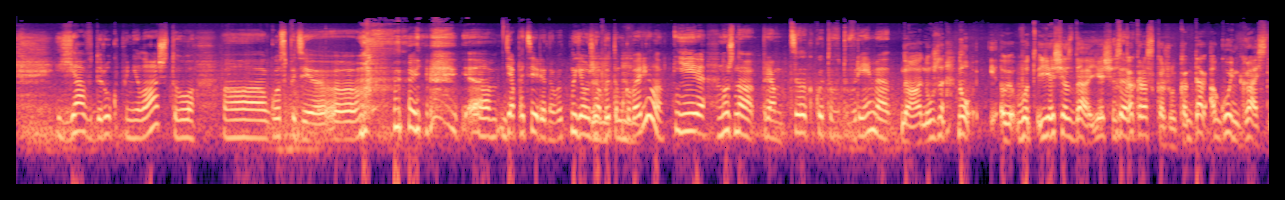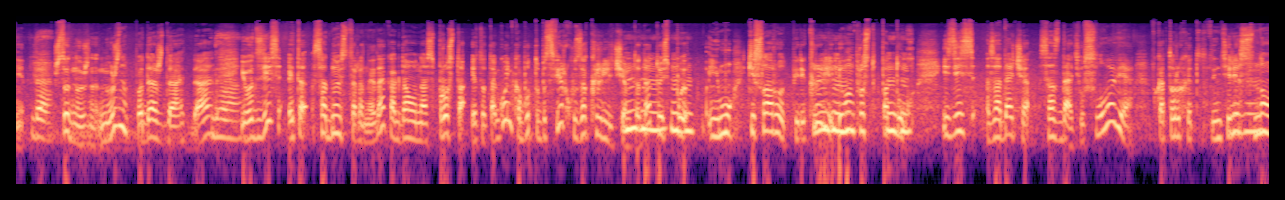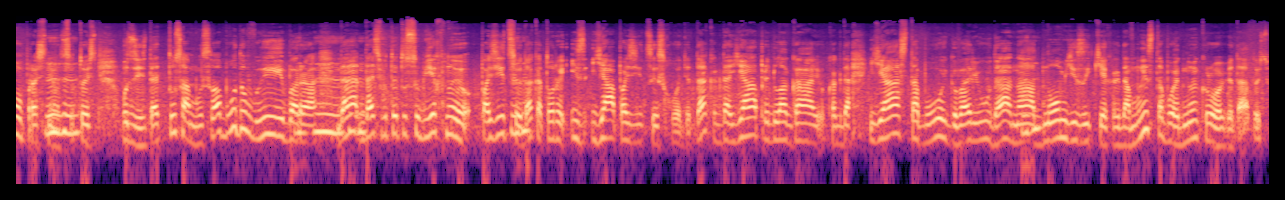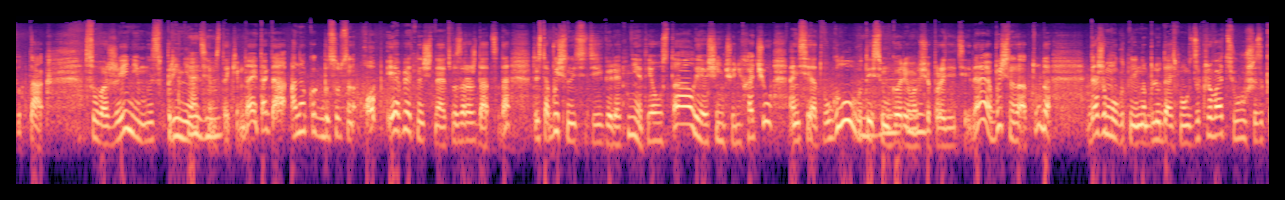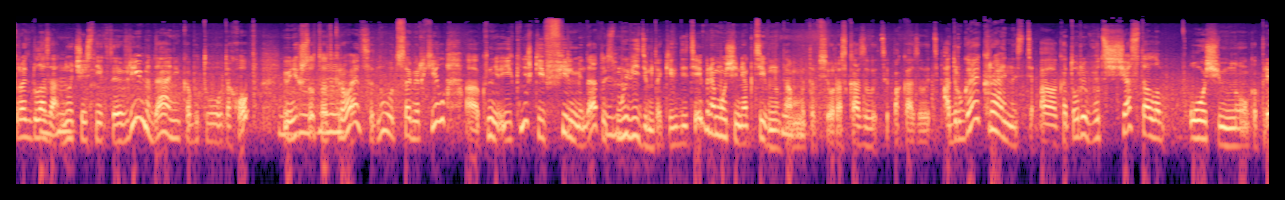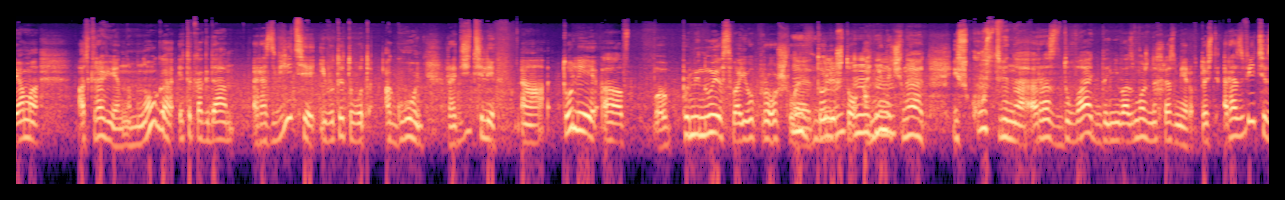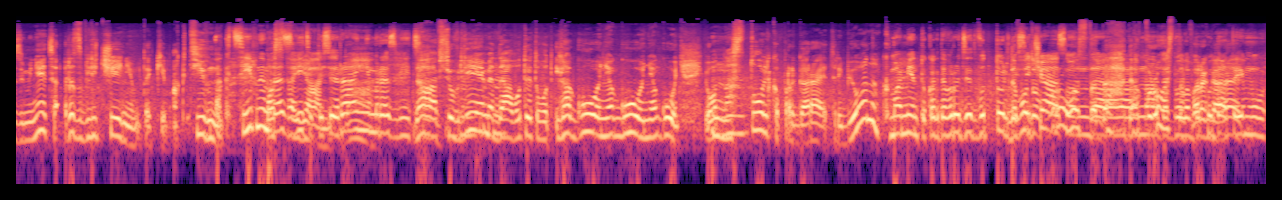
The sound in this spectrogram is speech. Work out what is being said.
И я вдруг поняла, что, э, господи, э, я потеряна. Вот, ну, я уже об этом говорила. И нужно прям целое какое-то вот время Да, нужно. Ну, э, вот я сейчас, да, я сейчас Да. как раз скажу, когда огонь гаснет, Да. что нужно? Нужно подождать, да? Да. И вот здесь это с одной стороны, да, когда у нас просто этот огонь как будто бы сверху закрыли чем-то, да, то есть по- ему кислород перекрыли, и он просто потух. И здесь задача создать условия, в которых этот интерес снова проснется. То есть вот здесь дать ту самую свободу выбора, да, дать вот эту субъектную позицию, да, которая из я позиции исходит, да, когда я предлагаю, когда я с тобой говорю, да, на одном языке, когда мы с тобой одной крови, да, то есть вот так, с уважением и с принятием с таким, да, и тогда оно как бы, собственно, хоп, и опять начинает возрождаться, да, то есть обычно эти дети говорят, нет, я устал, я вообще ничего не хочу, они сидят в углу, вот если мы говорим вообще про детей, да, и обычно оттуда даже могут не наблюдать, могут закрывать уши, закрывать глаза, но через некоторое время, да, они как будто вот, а хоп, и у них что-то открывается, ну вот Саммер Хилл а, и книжки, и в фильме, да, то есть мы видим таких детей прям очень активно, там это все рассказывается и показывается. А другая крайность, а, которой вот сейчас стало очень много, прямо откровенно много, это когда развитие и вот это вот огонь. Родители а, то ли а, в- поминуя свое прошлое, то ли что, они начинают искусственно раздувать до невозможных размеров. То есть развитие заменяется развлечением таким активным, активным развитием, то есть постоянным, да. ранним развитием. Да, все время, да, вот это вот и огонь, огонь, огонь. И он настолько прогорает ребенок, к моменту, когда вроде вот только Да вот сейчас просто, он, да, да, надо просто было бы куда-то прогорает. ему,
